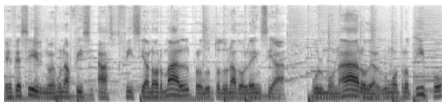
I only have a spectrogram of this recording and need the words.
Es decir, no es una asfixia- asfixia normal, producto de una dolencia pulmonar o de algún otro tipo,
